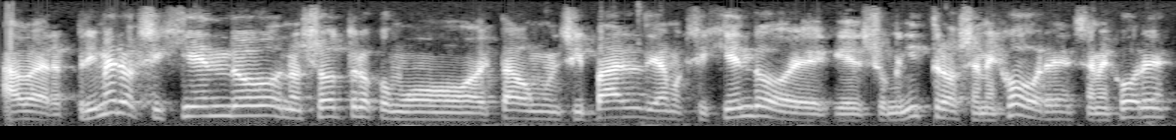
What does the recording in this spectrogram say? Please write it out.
a ver, primero exigiendo nosotros como Estado municipal, digamos, exigiendo eh, que el suministro se mejore, se mejore.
